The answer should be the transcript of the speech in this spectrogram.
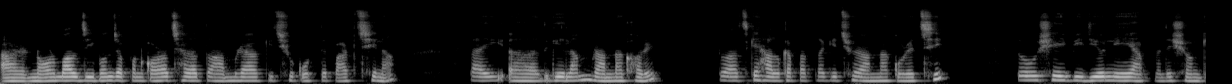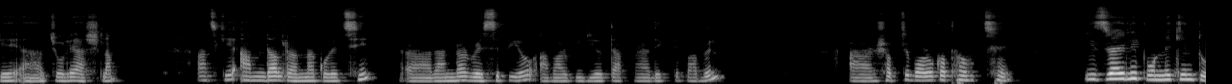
আর নর্মাল জীবনযাপন করা ছাড়া তো আমরা কিছু করতে পারছি না। তাই গেলাম রান্নাঘরে। তো আজকে হালকা পাতলা কিছু রান্না করেছি। তো সেই ভিডিও নিয়ে আপনাদের সঙ্গে চলে আসলাম। আজকে আমডাল রান্না করেছি। রান্নার রেসিপিও আমার ভিডিওতে আপনারা দেখতে পাবেন। আর সবচেয়ে বড় কথা হচ্ছে, ইসরায়েলি পণ্যে কিন্তু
